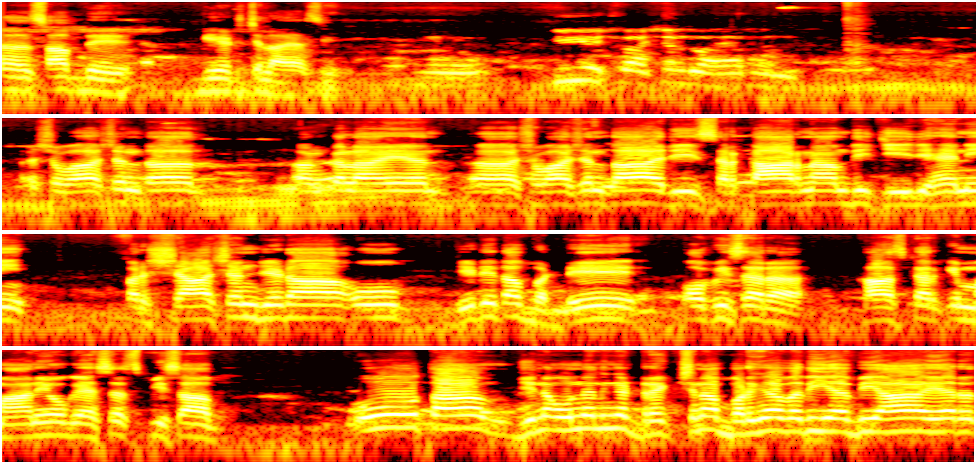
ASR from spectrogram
ਅ, ਸਾਹਿਬ ਦੇ ਗੇਟ 'ਚ ਲਾਇਆ ਸੀ। ਕੀ ਆਸ਼ਵਾਸਨ ਦਵਾਇਆ ਤੁਹਾਨੂੰ? ਆਸ਼ਵਾਸਨ ਤਾਂ ਅੰਕਲ ਆਏ ਆ ਅ, ਆਸ਼ਵਾਸਨ ਤਾਂ ਹੈ ਜੀ ਸਰਕਾਰ ਨਾਮ ਦੀ ਚੀਜ਼ ਹੈ ਨਹੀਂ। ਪ੍ਰਸ਼ਾਸਨ ਜਿਹੜਾ ਉਹ ਜਿਹੜੇ ਤਾਂ ਵੱਡੇ ਆਫੀਸਰ ਆ ਖਾਸ ਕਰਕੇ ਮਾਨਯੋਗ ਐਸਐਸਪੀ ਸਾਹਿਬ ਉਹ ਤਾਂ ਜਿਨ੍ਹਾਂ ਉਹਨਾਂ ਦੀਆਂ ਡਾਇਰੈਕਸ਼ਨਾਂ ਬੜੀਆਂ ਵਧੀਆ ਵੀ ਆ ਯਾਰ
